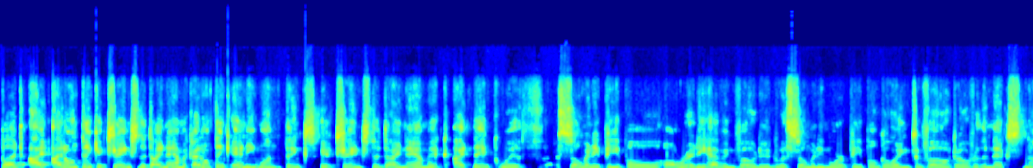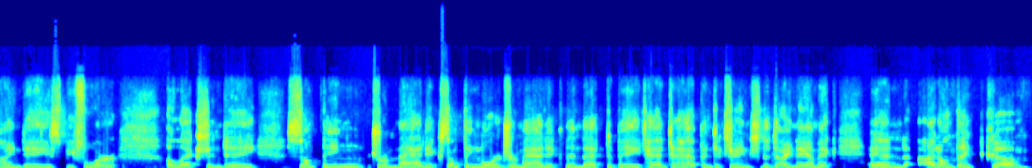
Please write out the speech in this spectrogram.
But I, I don't think it changed the dynamic. I don't think anyone thinks it changed the dynamic. I think with so many people already having voted, with so many more people going to vote over the next nine days before election day, something dramatic, something more dramatic than that debate had to happen to change the dynamic. And I don't think um,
